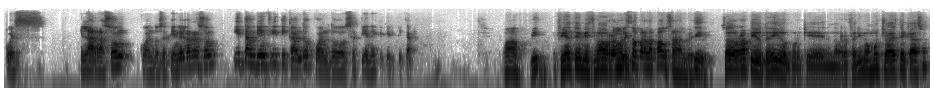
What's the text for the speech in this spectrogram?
pues la razón cuando se tiene la razón y también criticando cuando se tiene que criticar. Wow. Fíjate, mi estimado Raúl. Estamos listos para la pausa, Alves. Sí, solo rápido te digo, porque nos referimos mucho a este caso.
